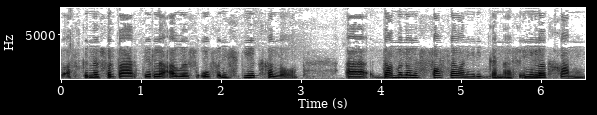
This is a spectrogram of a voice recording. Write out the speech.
as kinders verwerp deur hulle ouers of in die steek gelaat. Uh dan wil hulle vashou aan hierdie kinders en nie laat gaan nie.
